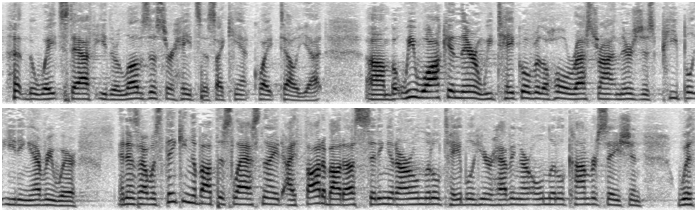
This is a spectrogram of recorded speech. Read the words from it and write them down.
the wait staff either loves us or hates us. I can't quite tell yet. Um, but we walk in there and we take over the whole restaurant, and there's just people eating everywhere. And as I was thinking about this last night, I thought about us sitting at our own little table here, having our own little conversation with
